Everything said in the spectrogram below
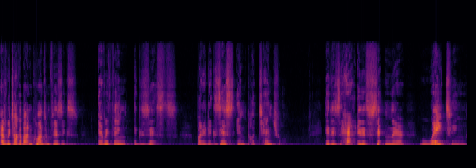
as we talk about in quantum physics, everything exists, but it exists in potential. It is, it is sitting there waiting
